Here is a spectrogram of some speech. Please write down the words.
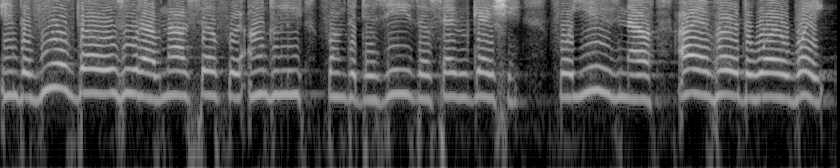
In the view of those who have not suffered unduly from the disease of segregation, for years now I have heard the word wait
